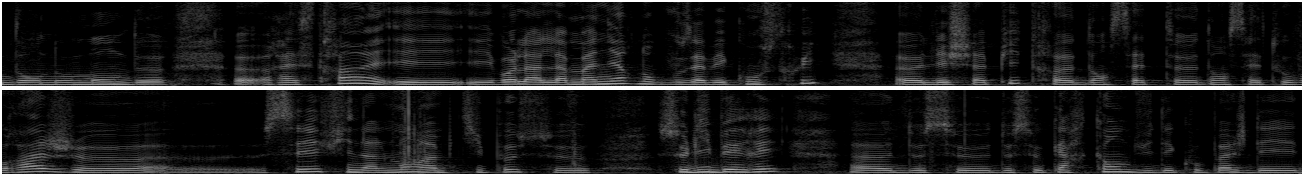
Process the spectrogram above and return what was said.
dans nos mondes restreints. Et, voilà la manière dont vous avez construit les chapitres dans cette dans cet ouvrage, c'est finalement un petit peu ce se libérer euh, de, ce, de ce carcan du découpage des,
